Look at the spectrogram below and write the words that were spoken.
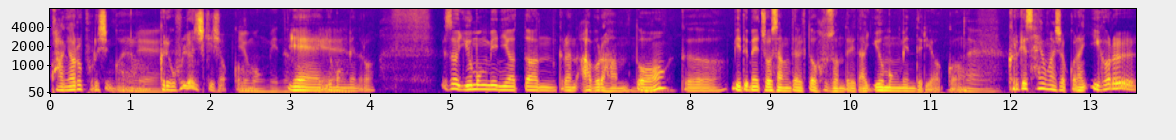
광야로 부르신 거예요. 예. 그리고 훈련시키셨고. 유목민으로. 예, 유목민으로. 그래서 유목민이었던 그런 아브라함 또 음. 그 믿음의 조상들 또 후손들이 다 유목민들이었고 네. 그렇게 사용하셨구나. 이거를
